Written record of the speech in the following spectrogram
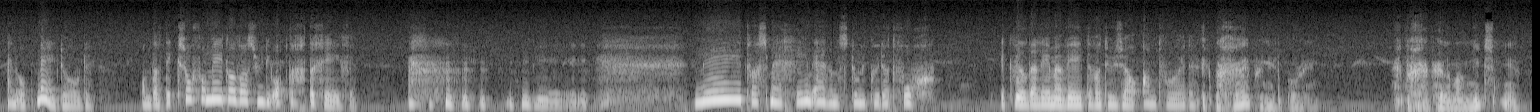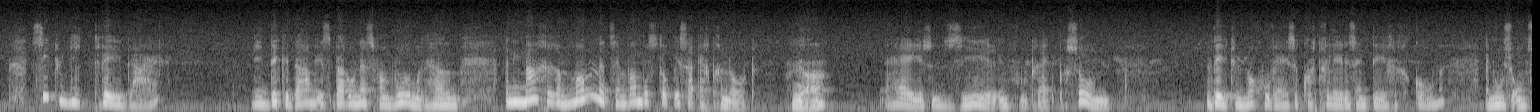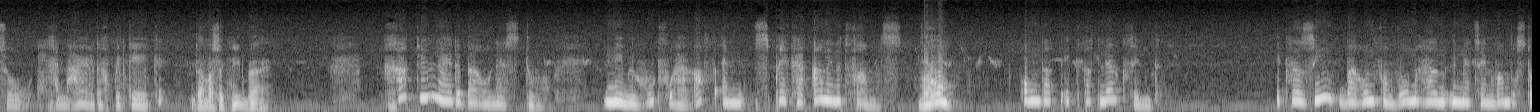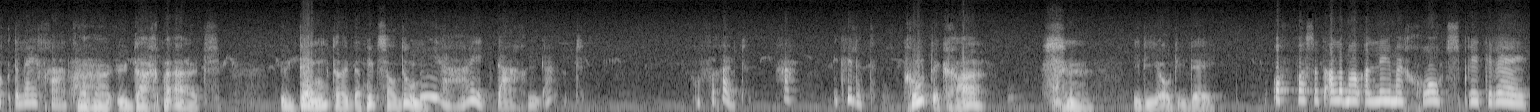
en ook mij doden, omdat ik zo vermetel was u die opdracht te geven. nee, nee, het was mij geen ernst toen ik u dat vroeg. Ik wilde alleen maar weten wat u zou antwoorden. Ik begrijp u niet, Pauline. Ik begrijp helemaal niets meer. Ziet u die twee daar? Die dikke dame is barones van Wormerhelm en die magere man met zijn wandelstok is haar echtgenoot. Ja, Hij is een zeer invloedrijk persoon. Weet u nog hoe wij ze kort geleden zijn tegengekomen? En hoe ze ons zo eigenaardig bekeken? daar was ik niet bij. Gaat u naar de barones toe. Neem uw hoed voor haar af en spreek haar aan in het Frans. Waarom? Omdat ik dat leuk vind. Ik wil zien hoe baron van Wormerhelm u met zijn wandelstok de lijf gaat. U daagt me uit. U denkt dat ik dat niet zal doen. Ja, ik daag u uit. Of vooruit. Ga, ik wil het. Goed, ik ga. Idioot idee. Of was het allemaal alleen maar grootsprekerij?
